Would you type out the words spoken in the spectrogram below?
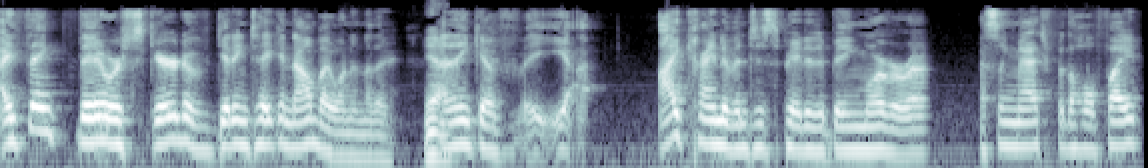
I think they were scared of getting taken down by one another. Yeah. I think if yeah, I kind of anticipated it being more of a wrestling match for the whole fight,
